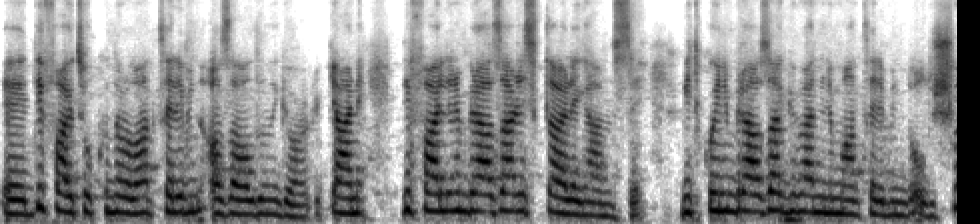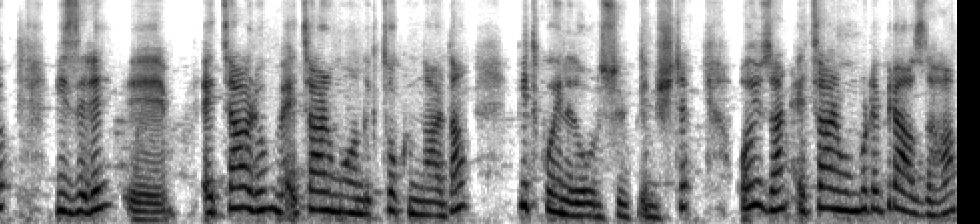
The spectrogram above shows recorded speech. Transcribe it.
e, DeFi tokenlar olan talebin azaldığını gördük. Yani DeFi'lerin biraz daha riskli hale gelmesi, Bitcoin'in biraz daha güvenli liman talebinde oluşu bizleri e, Ethereum ve Ethereum ağındaki tokenlardan Bitcoin'e doğru sürüklemişti. O yüzden Ethereum'un burada biraz daha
